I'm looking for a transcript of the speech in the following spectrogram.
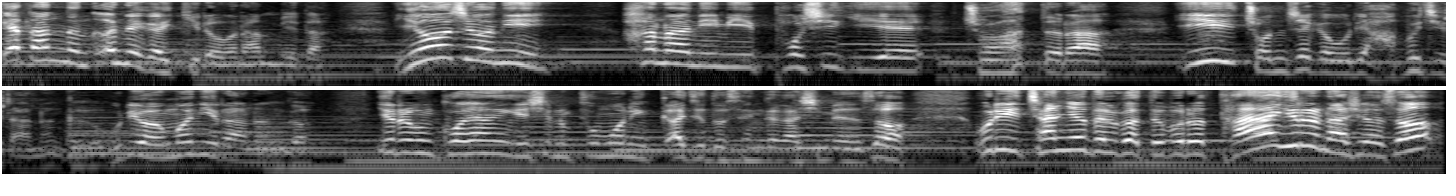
깨닫는 은혜가 있기를 원합니다. 여전히 하나님이 보시기에 좋았더라. 이 존재가 우리 아버지라는 거, 우리 어머니라는 거. 여러분 고향에 계시는 부모님까지도 생각하시면서 우리 자녀들과 더불어 다 일어나셔서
